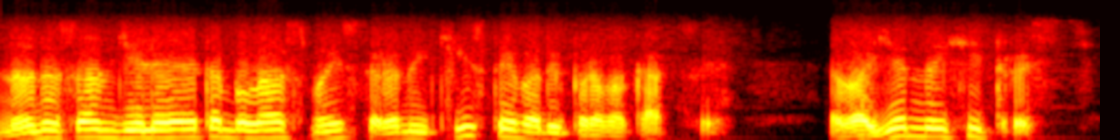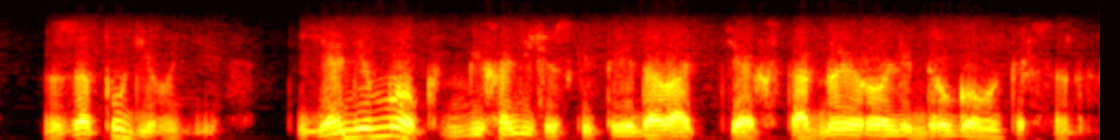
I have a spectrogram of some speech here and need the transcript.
Но на самом деле это была с моей стороны чистой воды провокация, военная хитрость, запугивание. Я не мог механически передавать текст одной роли другому персонажу.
